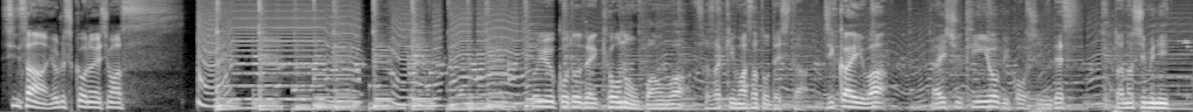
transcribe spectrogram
新さんよろしくお願いします。いうことで今日の晩は佐々木雅人でした。次回は来週金曜日更新です。お楽しみに。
